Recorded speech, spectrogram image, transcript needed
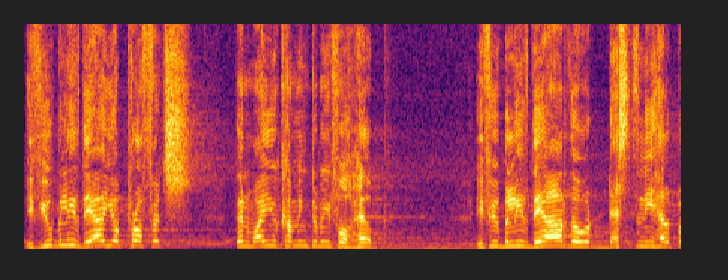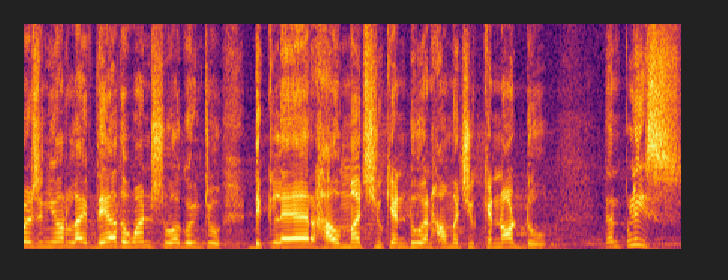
If you believe they are your prophets, then why are you coming to me for help? If you believe they are the destiny helpers in your life, they are the ones who are going to declare how much you can do and how much you cannot do, then please,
